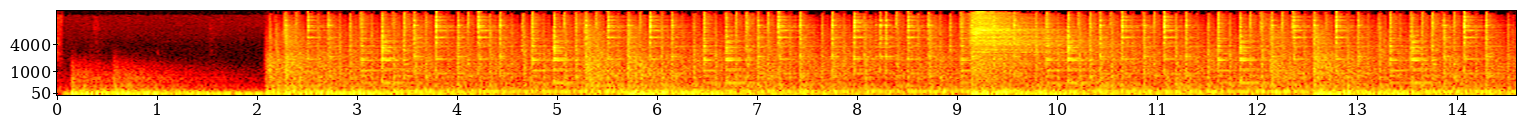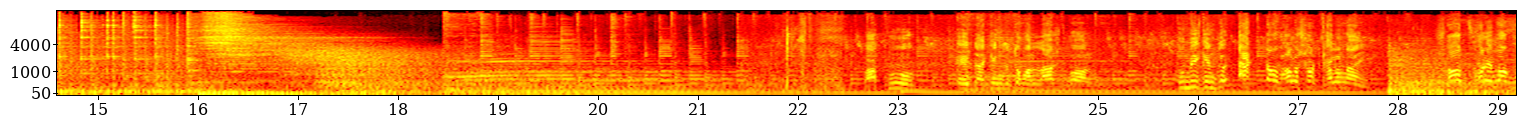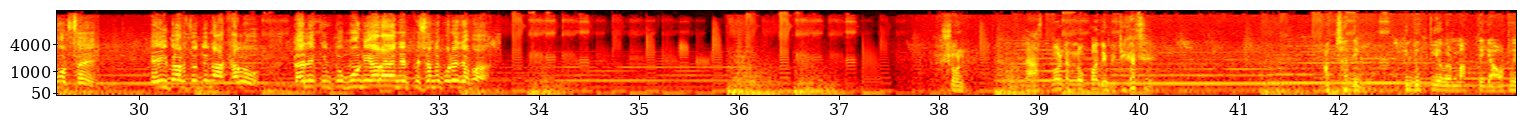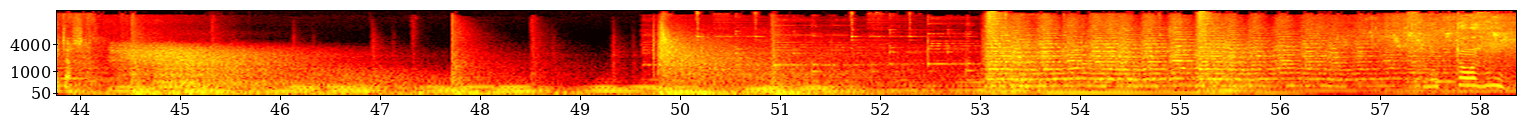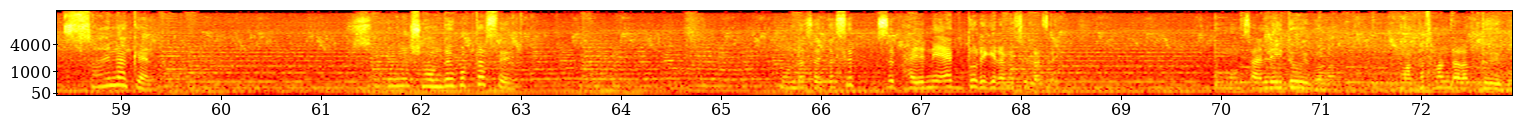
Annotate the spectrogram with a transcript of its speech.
বাপু এইটা কিন্তু তোমার লাস্ট বল তুমি কিন্তু একটাও ভালো শট খেলো নাই। সব ঝড়ে বক মরছে। এইবার যদি না খেলো, তাহলে কিন্তু মনি আর আয়নের পিছনে পড়ে যাবা। শোন লাস্ট বলটা লোপা দিবি, ঠিক আছে? আচ্ছা দিব, কিন্তু তুই আবার মাঠ থেকে আউট হয়ে যাস না। যায় না কেন? সেখানে সন্দেহ করতেছে। মনটা চাইতেছে যে ভাইয়া নিয়ে এক দৌড়ে গ্রামে চলে যায়। মন চাইলেই তো হইব না। মাথা ঠান্ডা রাখতে হইব।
